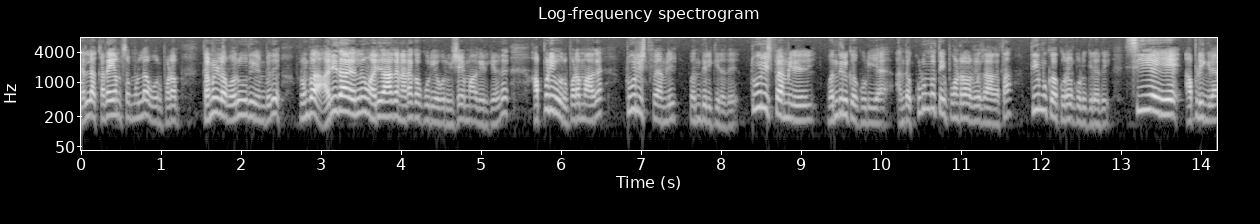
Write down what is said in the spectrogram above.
நல்ல கதையம்சமுள்ள ஒரு படம் தமிழில் வருவது என்பது ரொம்ப அரிதாகலும் அரிதாக நடக்கக்கூடிய ஒரு விஷயமாக இருக்கிறது. அப்படி ஒரு படமாக டூரிஸ்ட் ஃபேமிலி வந்திருக்கிறது. டூரிஸ்ட் ஃபேமிலியில் வந்திருக்கக்கூடிய அந்த குடும்பத்தை போன்றவர்களுக்காக தான் திமுக குரல் கொடுக்கிறது. சிஏஏ அப்படிங்கிற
